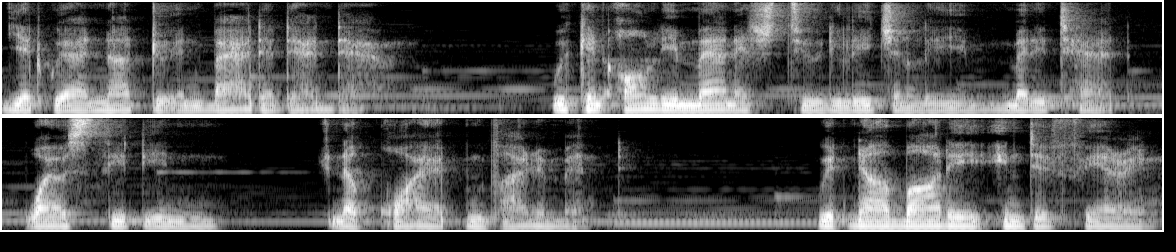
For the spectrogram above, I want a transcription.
yet we are not doing better than them. We can only manage to diligently meditate while sitting in a quiet environment with no body interfering.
